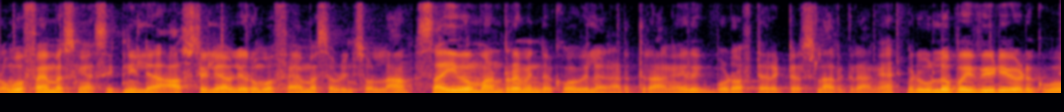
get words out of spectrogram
ரொம்ப ஃபேமஸ்ங்க சிட்னியில் ஆஸ்திரேலியாவிலே ரொம்ப ஃபேமஸ் அப்படின்னு சொல்லலாம். சைவ மன்றம் இந்த கோவிலை நடத்துகிறாங்க இதுக்கு போர்ட் ஆஃப் டைரக்டர்ஸ்லாம் இருக்கிறாங்க. பட் உள்ளே போய் வீடியோ எடுக்கவோ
